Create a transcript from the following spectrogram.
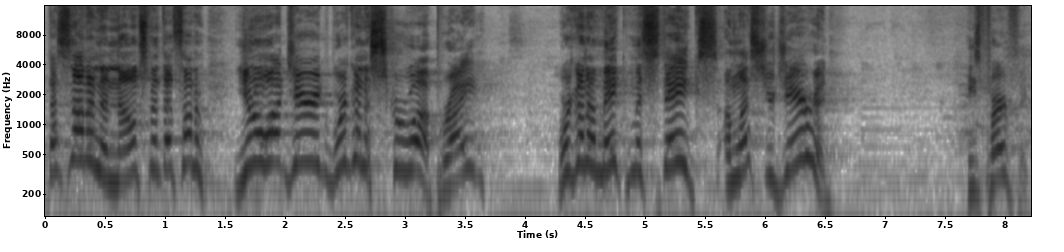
That's not an announcement. That's not a, you know what, Jared? We're going to screw up, right? We're to make mistakes unless you're Jared. He's perfect.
